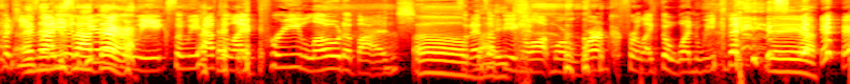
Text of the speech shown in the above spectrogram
but he's and not he's even not here there. every week, so we have to like preload a bunch. Oh, so it ends Mike. up being a lot more work for like the one week that he's Yeah, yeah, here.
